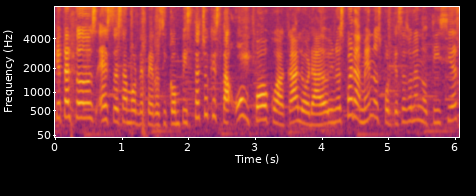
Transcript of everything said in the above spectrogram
¿Qué tal todos? Esto es Amor de Perros y con Pistacho que está un poco acalorado y no es para menos porque estas son las noticias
